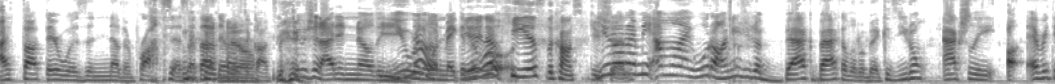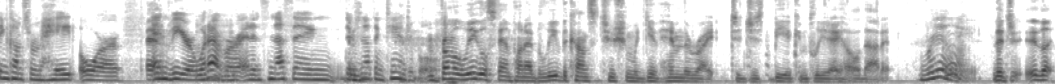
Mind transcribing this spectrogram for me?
I thought there was another process. I thought there was the Constitution. I didn't know that you were the one making the know, rules. he is the Constitution. You know what I mean? I'm like, Woodall, I need you to back back a little bit because you don't actually. Uh, everything comes from hate or envy or whatever, mm-hmm. and it's nothing. There's nothing tangible. From a legal standpoint, I believe the Constitution would give him the right to just be a complete a hole about it. Really? The,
